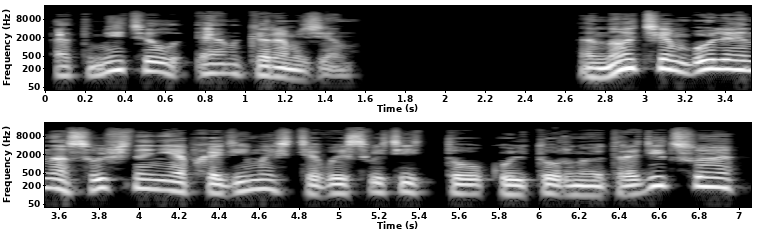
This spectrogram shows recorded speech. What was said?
отметил Н. Карамзин. Но тем более насущна необходимость высветить ту культурную традицию,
